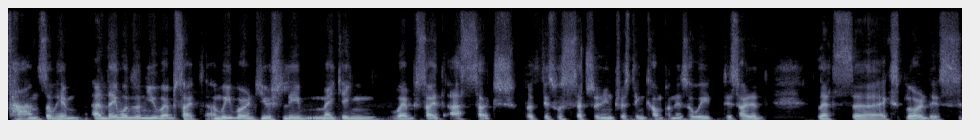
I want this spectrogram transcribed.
fans of him and they wanted a new website and we weren't usually making website as such but this was such an interesting company so we decided let's uh, explore this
